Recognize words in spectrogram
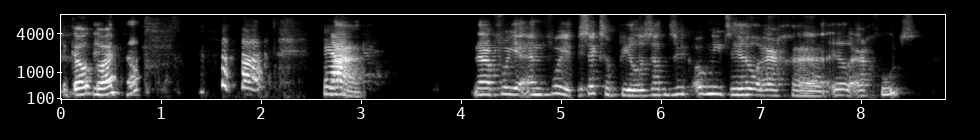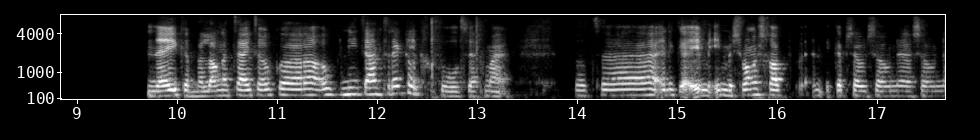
Ik ook hoor. ja. ja. Nou, voor je, en voor je seksappeal is dat natuurlijk ook niet heel erg, uh, heel erg goed. Nee, ik heb me lange tijd ook, uh, ook niet aantrekkelijk gevoeld, zeg maar. Dat, uh, en ik, in, in mijn zwangerschap, ik heb, zo, zo'n, zo'n,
